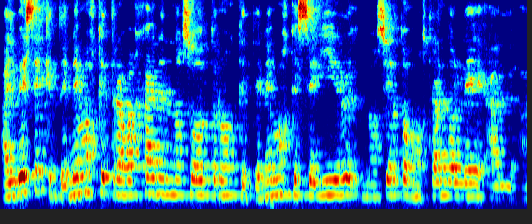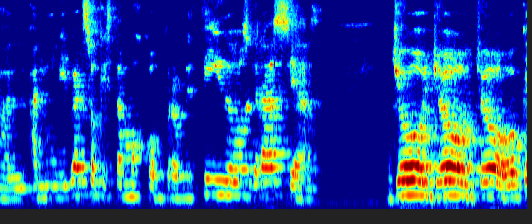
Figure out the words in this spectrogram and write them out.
Hay veces que tenemos que trabajar en nosotros, que tenemos que seguir, ¿no es cierto?, mostrándole al, universo que estamos comprometidos. Gracias. Yo, yo, yo, ok,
